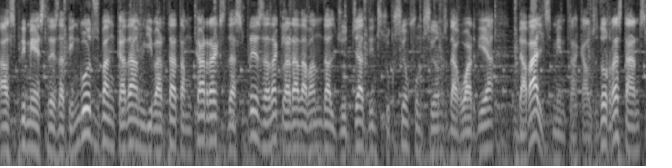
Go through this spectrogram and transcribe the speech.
Els primers tres detinguts van quedar amb llibertat amb càrrecs després de declarar davant del jutjat d'instrucció en funcions de Guàrdia de Valls, mentre que els dos restants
